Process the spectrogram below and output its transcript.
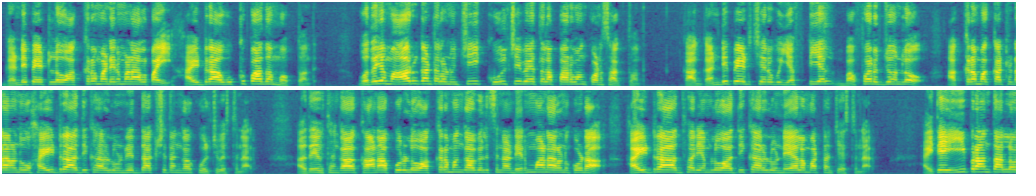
గండిపేటలో అక్రమ నిర్మాణాలపై హైడ్రా ఉక్కుపాదం మోపుతోంది. ఉదయం ఆరు గంటల నుంచి కూల్చివేతల పర్వం కొనసాగుతోంది. గండిపేట చెరువు ఎఫ్టీఎల్ బఫర్ జోన్లో అక్రమ కట్టడాలను హైడ్రా అధికారులు నిర్దాక్షితంగా కూల్చివేస్తున్నారు. అదేవిధంగా ఖానాపూర్లో అక్రమంగా వెలిసిన నిర్మాణాలను కూడా హైడ్రా ఆధ్వర్యంలో అధికారులు నేలమట్టం చేస్తున్నారు. అయితే ఈ ప్రాంతాల్లో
